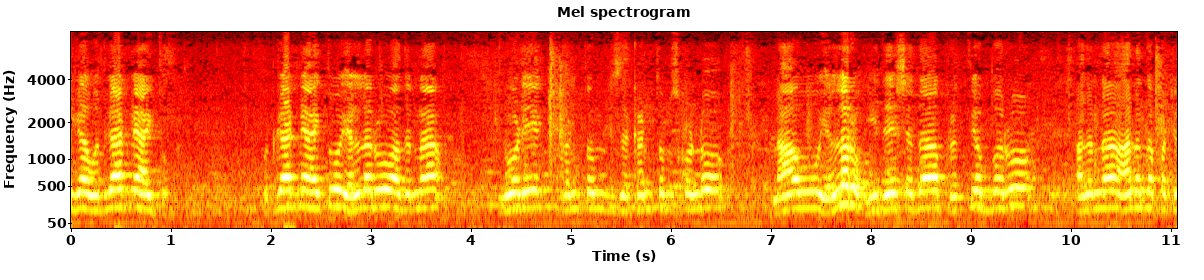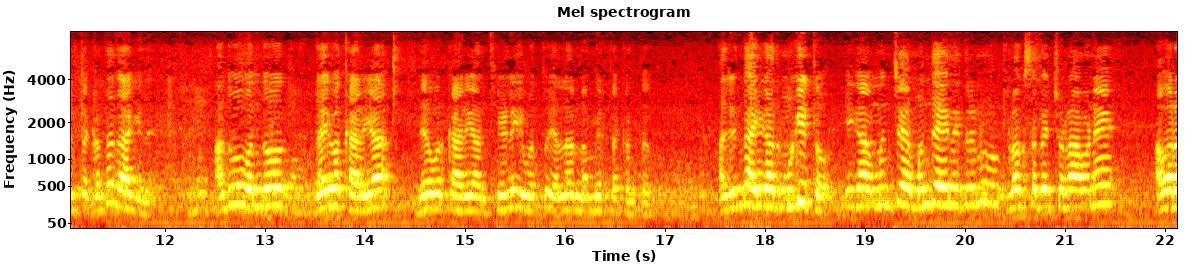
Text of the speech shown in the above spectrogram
ಈಗ ಉದ್ಘಾಟನೆ ಆಯ್ತು. ಉದ್ಘಾಟನೆ ಆಯ್ತು, ಎಲ್ಲರೂ ಅದನ್ನ ನೋಡಿ ಕಣ್ತುಂಬಿಸ್ ಕಣ್ತುಂಬಿಸ್ಕೊಂಡು ನಾವು ಎಲ್ಲರೂ ಈ ದೇಶದ ಪ್ರತಿಯೊಬ್ಬರೂ ಅದನ್ನ ಆನಂದ ಪಟ್ಟಿರ್ತಕ್ಕಂಥದ್ದಾಗಿದೆ ಅದು ಒಂದು ದೈವ ಕಾರ್ಯ, ದೇವರ ಕಾರ್ಯ ಅಂತ ಹೇಳಿ ಇವತ್ತು ಎಲ್ಲ ನಂಬಿರ್ತಕ್ಕಂಥದ್ದು. ಅದರಿಂದ ಈಗ ಅದು ಮುಗೀತು. ಈಗ ಮುಂಚೆ, ಮುಂದೆ ಏನಿದ್ರು ಲೋಕಸಭೆ ಚುನಾವಣೆ, ಅವರ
